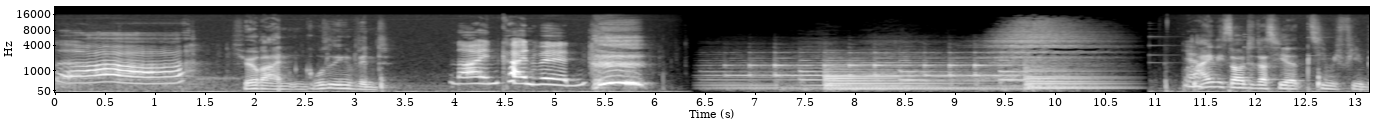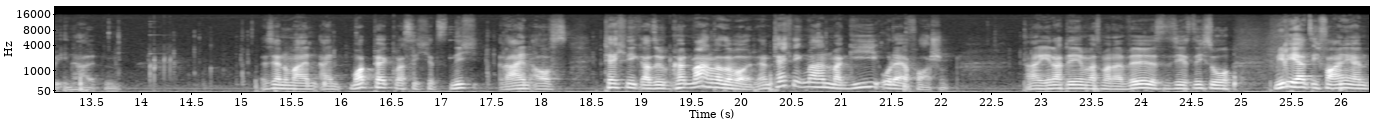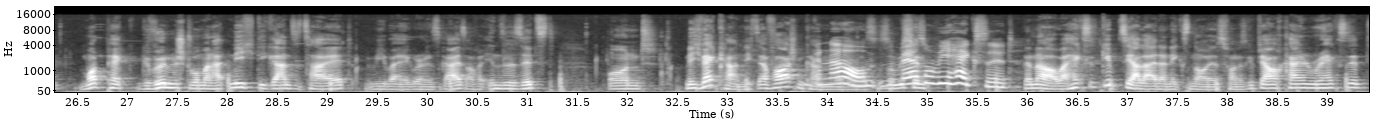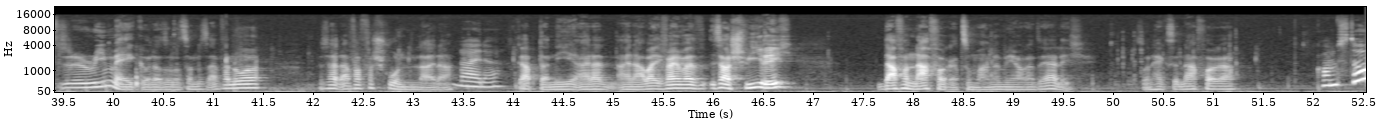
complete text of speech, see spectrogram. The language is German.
Ah, Ich höre einen gruseligen Wind. nein, kein Wind. Ja. Eigentlich sollte das hier ziemlich viel beinhalten. Das ist ja nun mal ein, ein Modpack, was sich jetzt nicht rein aufs Technik, also ihr könnt machen, was ihr wollt. Könnt Technik machen, Magie oder erforschen. Ja, je nachdem, was man da will. Es ist jetzt nicht so. Miri hat sich vor allen Dingen ein Modpack gewünscht, wo man halt nicht die ganze Zeit, wie bei Grand Skies, auf der Insel sitzt und nicht weg kann, nichts erforschen kann. Genau, so. Mehr bisschen- so wie Hexit. Genau, aber Hexit gibt es ja leider nichts Neues von. Es gibt ja auch keinen Hexit äh, Remake oder sowas, sondern es ist einfach nur, es ist halt einfach verschwunden leider. Leider. Es gab da nie einer, einer. aber ich meine, es ist auch schwierig, davon Nachfolger zu machen, da bin ich auch ganz ehrlich. So ein Hexit-Nachfolger. Kommst du?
